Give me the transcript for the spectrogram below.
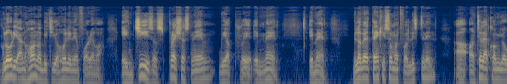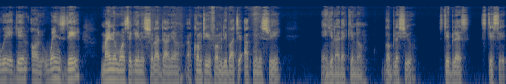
Glory and honor be to your holy name forever. In Jesus' precious name, we are prayed. Amen. Amen. Beloved, thank you so much for listening. Uh, until I come your way again on Wednesday, my name once again is Shola Daniel. I come to you from Liberty Act Ministry in United Kingdom. God bless you. Stay blessed. Stay safe.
